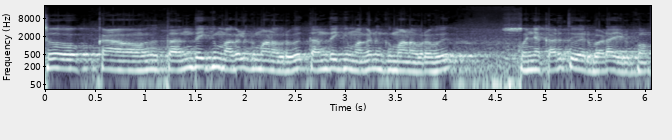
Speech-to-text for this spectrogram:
ஸோ க தந்தைக்கும் மகளுக்குமான உறவு தந்தைக்கும் மகனுக்குமான உறவு கொஞ்சம் கருத்து வேறுபாடாக இருக்கும்.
